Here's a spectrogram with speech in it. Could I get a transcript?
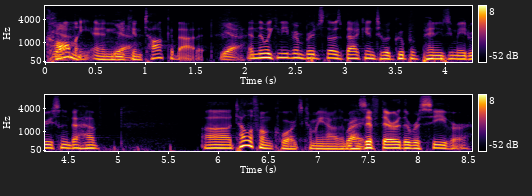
call Yeah. me and Yeah. we can talk about it. yeah, And then we can even bridge those back into a group of paintings we made recently that have uh, telephone cords coming out of them as if they're the receiver.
